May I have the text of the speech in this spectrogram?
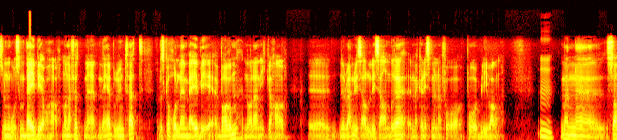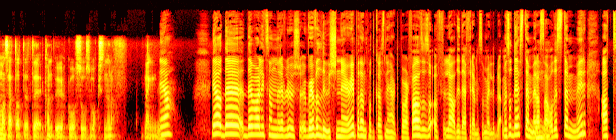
som noe som babyer har. Man er født med, med, brunt fett, og det skal holde en baby varm når den ikke har eh, nødvendigvis alle disse andre mekanismene for, for å bli varm. Mm. Men eh, så har man sett at dette kan øke også hos voksne. da, mengden. Ja. Ja, det, det var litt sånn revolutionary på den podkasten jeg hørte på, i hvert fall. Så, så la de det frem som veldig bra. Men så det stemmer, altså. Og det stemmer at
